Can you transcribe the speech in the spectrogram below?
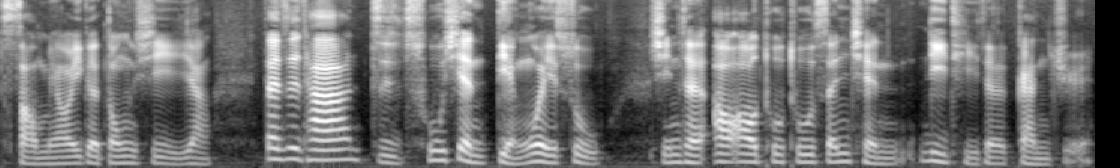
扫描一个东西一样，但是它只出现点位数。形成凹凹凸凸、深浅立体的感觉，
